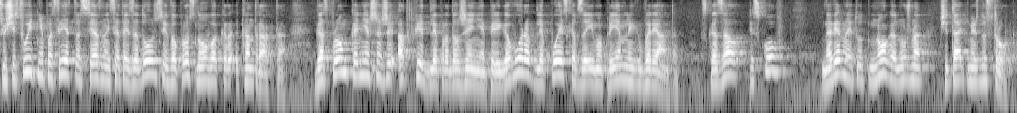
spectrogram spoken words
Существует непосредственно связанный с этой задолженностью вопрос нового контракта. «Газпром», конечно же, открыт для продолжения переговоров, для поиска взаимоприемлемых вариантов, сказал Песков. Наверное, тут много нужно читать между строк.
